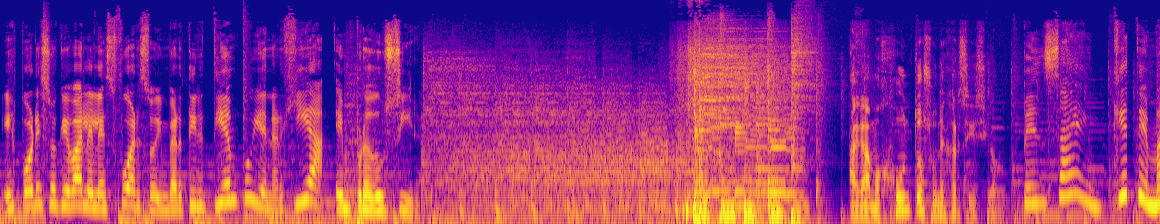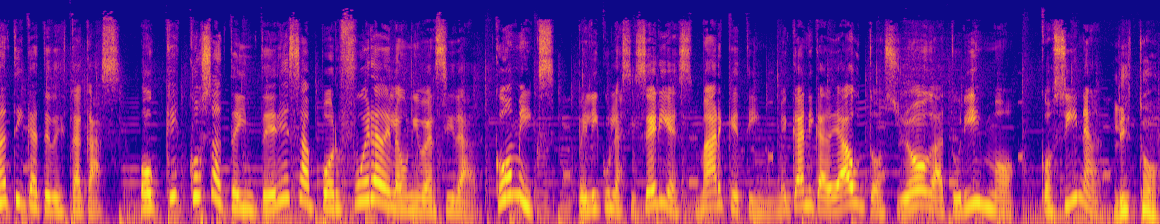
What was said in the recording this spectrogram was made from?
Es por eso que vale el esfuerzo invertir tiempo y energía en producir. Hagamos juntos un ejercicio. Pensá en qué temática te destacás o qué cosa te interesa por fuera de la universidad. ¿Cómics? ¿Películas y series? ¿Marketing? ¿Mecánica de autos? ¿Yoga? ¿Turismo? ¿Cocina? ¿Listo?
